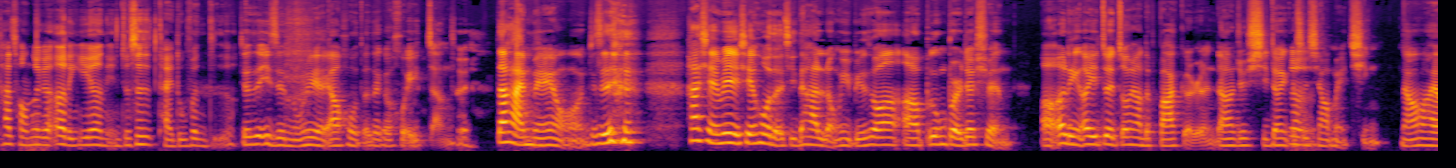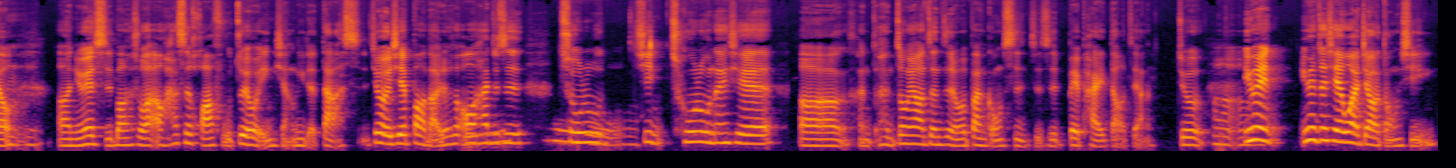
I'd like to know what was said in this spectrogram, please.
他从那个二零一二年就是台独分子，就是一直努力的要获得这个徽章。对，但还没有，就是 他前面先获得其他的荣誉，比如说呃，Bloomberg 就选呃二零二一最重要的八个人，然后就其中一个是小美琴，然后还有呃纽约时报说哦他是华府最有影响力的大使，就有一些报道就说哦他就是出入进出入那些呃很很重要政治人物办公室，只是被拍到这样。就因为因为这些外交的东西，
